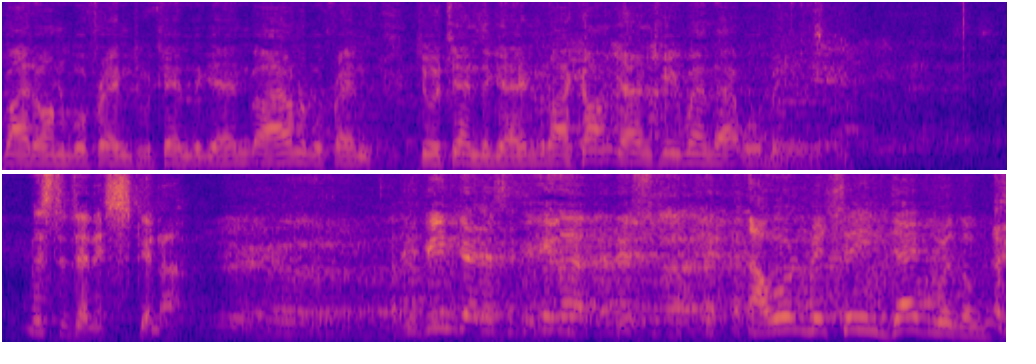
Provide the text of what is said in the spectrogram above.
right honourable friend to attend again, my honourable friend to attend again, but I can't guarantee when that will be. Mr Dennis Skinner. Have you been, Dennis? Have you been there, Dennis? I wouldn't be seen dead with them.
